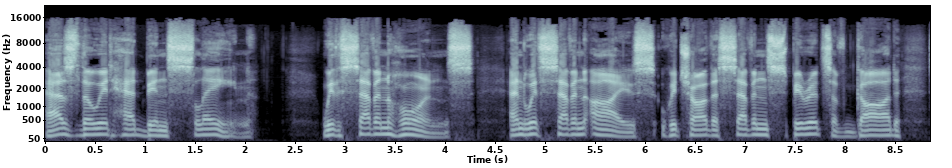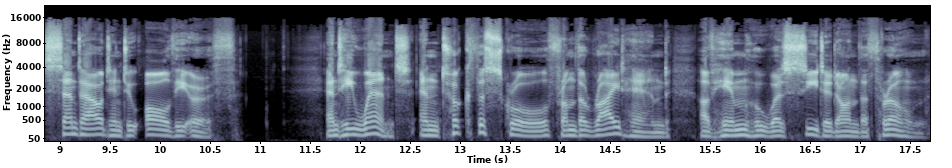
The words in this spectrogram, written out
as though it had been slain, with seven horns, and with seven eyes, which are the seven spirits of God sent out into all the earth. And he went and took the scroll from the right hand of him who was seated on the throne.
